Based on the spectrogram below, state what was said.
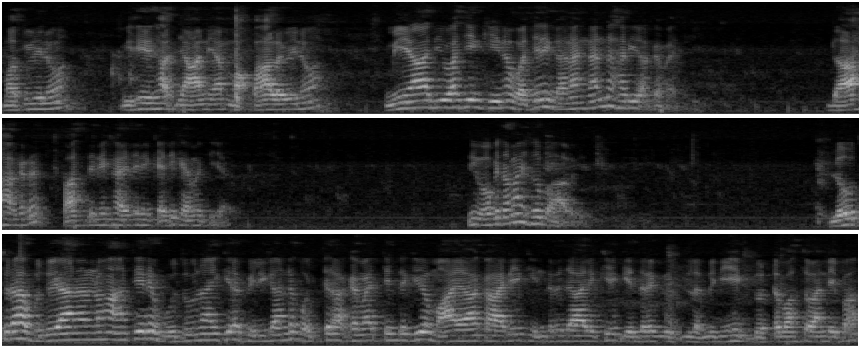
මතුවෙනවා විශේෂ ඥානයක් පහළ වෙනවා. මේ ආදි වශයෙන් කියන වචනේ ගණන් ගන්න හරි අකමැති. 1000කට 5 දිනක 6 දිනක ඇති කැමතියි ඉතින් ඕක තමයි ස්වභාවය. ලෝතර බුදුයාණන් වහන්සේට බුදුනායි කියලා පිළිගන්න කොච්චර අකමැත්තෙන්ද කිව්ව මායාකාරී කින්ද්‍රජාලිකයේ ගෙදර මිනිහෙක් දොට්ට බසවන්න එපා.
